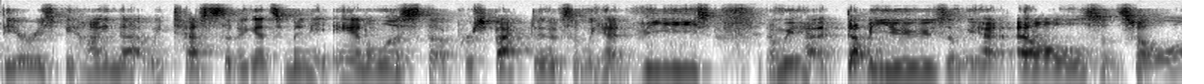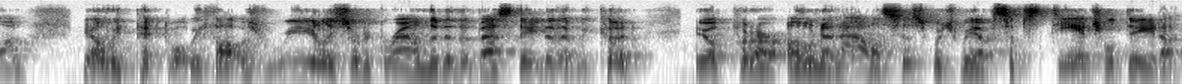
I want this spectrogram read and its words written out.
theories behind that. We tested against many analyst uh, perspectives, and we had V's, and we had W's, and we had L's, and so on. You know, we picked what we thought was really sort of grounded in the best data that we could. You know, put our own analysis, which we have substantial data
